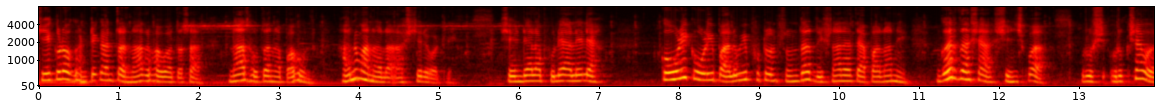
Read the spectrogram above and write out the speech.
शेकडो घंटेकांचा नाद व्हावा तसा नाद होताना पाहून हनुमानाला आश्चर्य वाटले. शेंड्याला फुले आलेल्या कोवळी कोवळी पालवी फुटून सुंदर दिसणाऱ्या त्या पानाने गर्द अशा शिंचपा वृक्ष वृक्षावर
